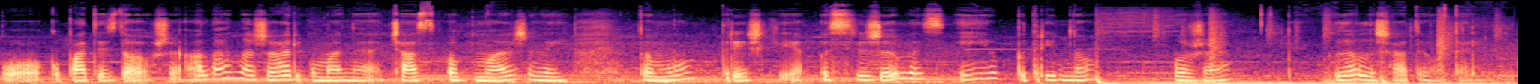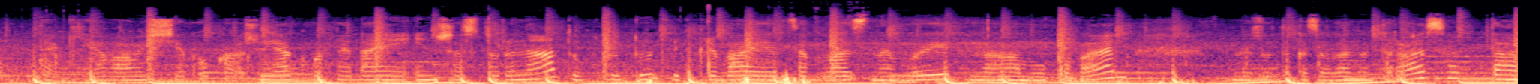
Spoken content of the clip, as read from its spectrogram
покупатись довше. Але, на жаль, у мене час обмежений, тому трішки освіжилась і потрібно вже залишати готель. Покажу, як виглядає інша сторона. Тобто тут відкривається власне вид на Буковель. Внизу така зелена тераса. Там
